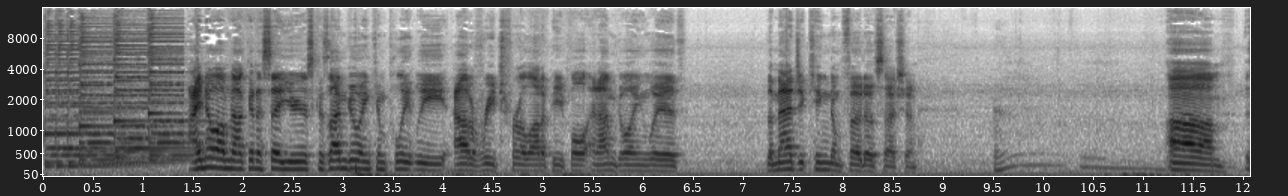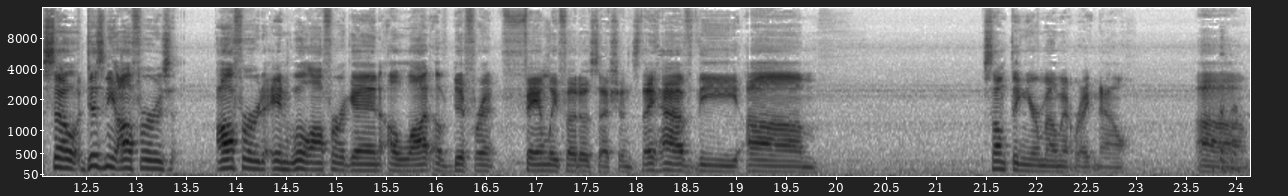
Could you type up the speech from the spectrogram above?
I know I'm not going to say yours because I'm going completely out of reach for a lot of people, and I'm going with the Magic Kingdom photo session. Um, so Disney offers offered and will offer again a lot of different family photo sessions. They have the um, something your moment right now. Um,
